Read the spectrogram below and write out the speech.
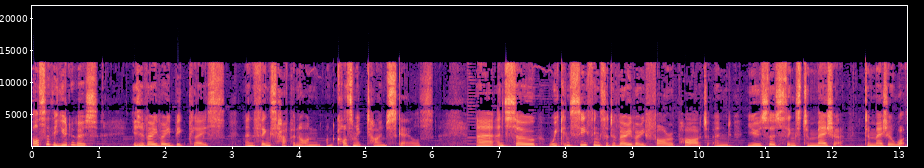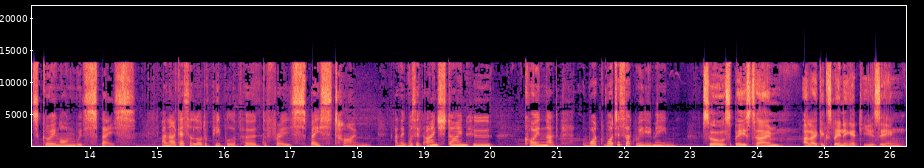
Also, the universe is a very, very big place, and things happen on, on cosmic time scales. Uh, and so we can see things that are very, very far apart and use those things to measure, to measure what's going on with space. And I guess a lot of people have heard the phrase space time. I think, was it Einstein who coined that? What, what does that really mean? So, space time, I like explaining it using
